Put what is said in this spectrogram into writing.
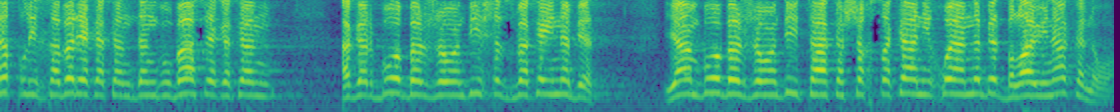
نەقلی خەبەرێکەکەن دەنگ و باسێکەکەن ئەگەر بۆ بەرژەوەندی حزبەکەی نەبێت یان بۆ بەرژەوەندی تاکە شخصەکانی خۆیان نەبێت بڵاوی ناکەنەوە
